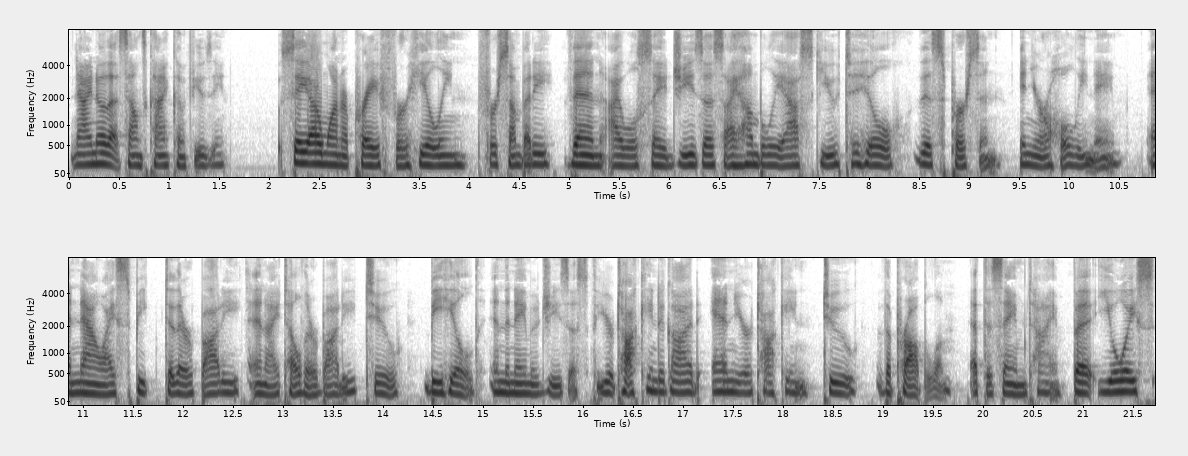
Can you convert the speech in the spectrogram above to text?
Now, I know that sounds kind of confusing, say I want to pray for healing for somebody, then I will say, Jesus, I humbly ask you to heal this person in your holy name. And now I speak to their body and I tell their body to be healed in the name of Jesus. You're talking to God and you're talking to the problem at the same time. But you always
